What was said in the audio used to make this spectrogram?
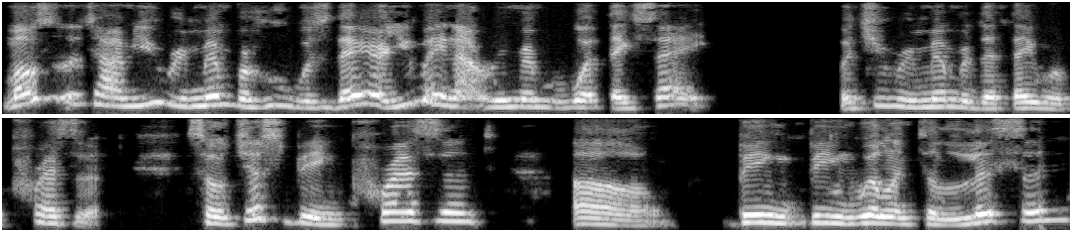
most of the time you remember who was there. You may not remember what they say, but you remember that they were present. So just being present, uh, being being willing to listen.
